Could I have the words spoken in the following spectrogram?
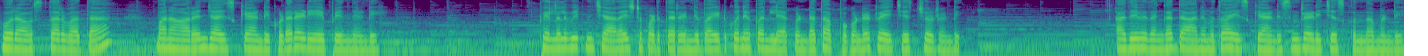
ఫోర్ అవర్స్ తర్వాత మన ఆరెంజ్ ఐస్ క్యాండీ కూడా రెడీ అయిపోయిందండి. పిల్లలు వీటిని చాలా ఇష్టపడతారండి. బయట కొనే పని లేకుండా తప్పకుండా ట్రై చేసి చూడండి. అదేవిధంగా దానిమ్మతో ఐస్ క్యాండీస్ని రెడీ చేసుకుందామండి.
